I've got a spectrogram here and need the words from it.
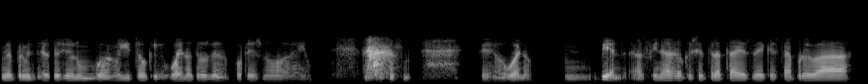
me permite la expresión, un buen hoyito que igual en otros deportes no hay. Pero bueno, mm, bien, al final lo que se trata es de que esta prueba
